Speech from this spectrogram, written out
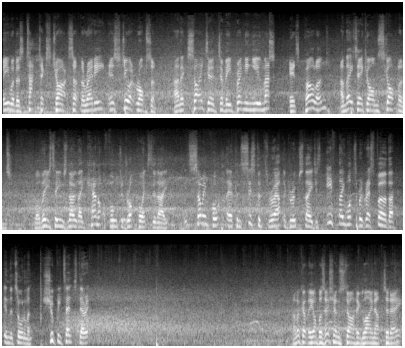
With his tactics charts at the ready is Stewart Robson. And excited to be bringing you match. It's Poland, and they take on Scotland. Well, these teams know they cannot afford to drop points today. It's so important they are consistent throughout the group stages if they want to progress further in the tournament. Should be tense, Derek. A look at the opposition starting lineup today.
